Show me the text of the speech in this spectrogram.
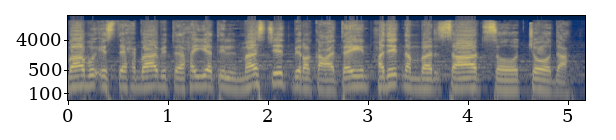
باب استحباب باب تحية المسجد بركعتين. حديث نمبر 714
